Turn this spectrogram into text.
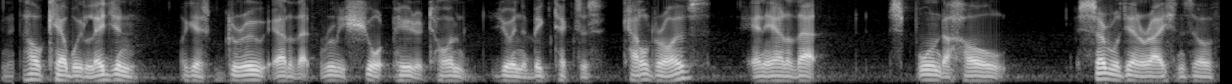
You know, the whole cowboy legend, I guess, grew out of that really short period of time during the big Texas cattle drives, and out of that spawned a whole several generations of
